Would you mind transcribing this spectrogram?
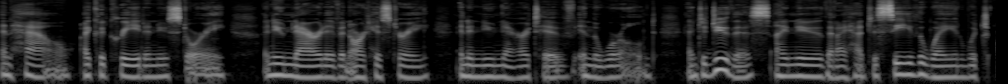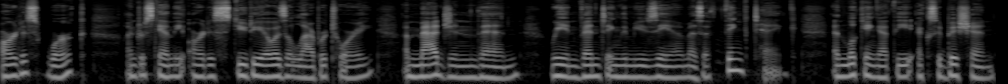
and how I could create a new story, a new narrative in art history, and a new narrative in the world. And to do this, I knew that I had to see the way in which artists work understand the artist's studio as a laboratory, imagine then reinventing the museum as a think tank and looking at the exhibition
